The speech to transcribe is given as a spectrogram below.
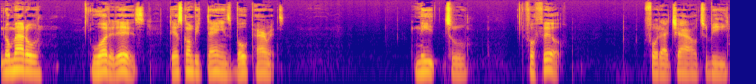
no matter what it is, there's going to be things both parents need to fulfill for that child to be,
